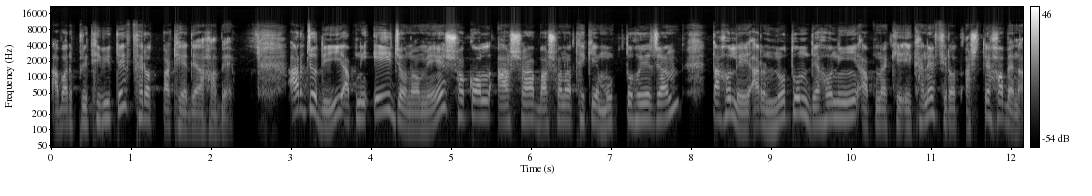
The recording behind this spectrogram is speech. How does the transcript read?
আবার পৃথিবীতে ফেরত পাঠিয়ে দেওয়া হবে। আর যদি আপনি এই জনমে সকল আশা বাসনা থেকে মুক্ত হয়ে যান, তাহলে আর নতুন দেহ নিয়ে আপনাকে এখানে ফেরত আসতে হবে না।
